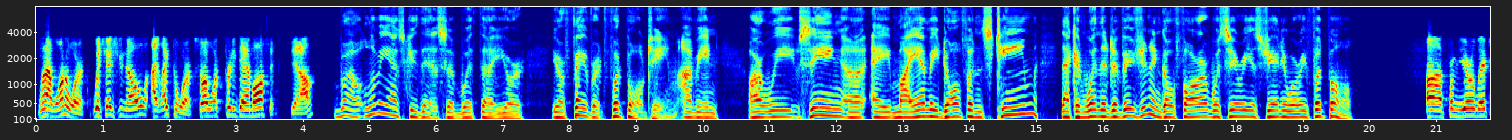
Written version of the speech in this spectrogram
when I want to work. Which, as you know, I like to work, so I work pretty damn often. You know. Well, let me ask you this: uh, with uh, your your favorite football team, I mean, are we seeing uh, a Miami Dolphins team that can win the division and go far with serious January football? uh, from your lips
